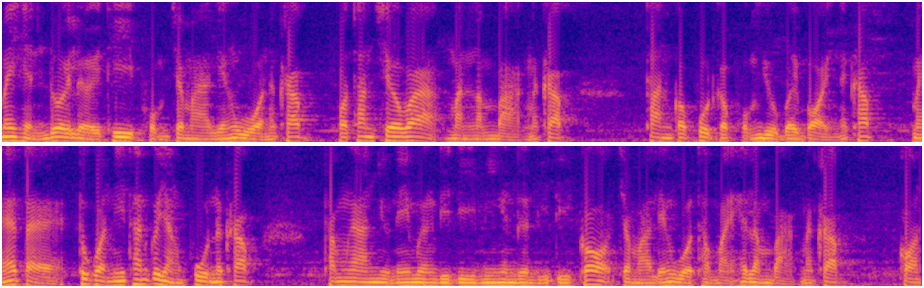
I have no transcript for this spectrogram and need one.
ไม่เห็นด้วยเลยที่ผมจะมาเลี้ยงวัวนะครับ เพราะท่านเชื่อว่ามันลำบากนะครับ ท่านก็พูดกับผมอยู่บ่อยๆนะครับ แม้แต่ทุกวันนี้ท่านก็ยังพูดนะครับทำงานอยู่ในเมืองดีๆ มีเงินเดือนดีๆ ก็จะมาเลี้ยงวัวทำไมให้ลำบากนะครับ ก่อน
